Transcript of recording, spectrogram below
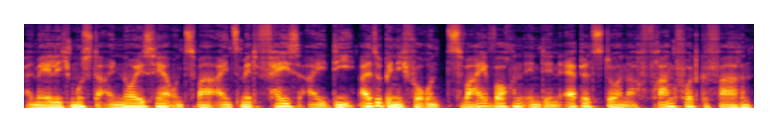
Allmählich musste ein neues her und zwar eins mit Face ID. Also bin ich vor rund zwei Wochen in den Apple Store nach Frankfurt gefahren,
